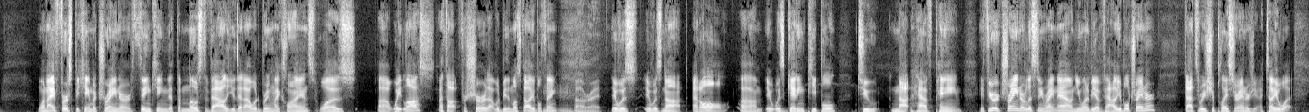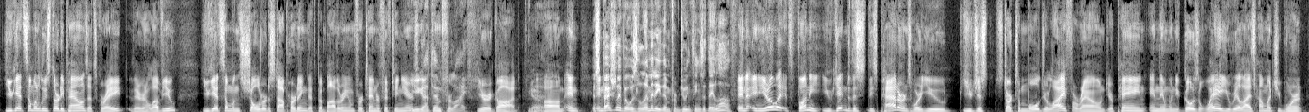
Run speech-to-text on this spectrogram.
when I first became a trainer, thinking that the most value that I would bring my clients was uh, weight loss. I thought for sure that would be the most valuable thing. All right. It was it was not at all. Um, it was getting people to not have pain. If you're a trainer listening right now and you want to be a valuable trainer, that's where you should place your energy. I tell you what, you get someone to lose 30 pounds, that's great. They're going to love you. You get someone's shoulder to stop hurting that's been bothering them for 10 or 15 years. You got them for life. you're a god. Um, and, and Especially if it was limiting them from doing things that they love. and and you know what? It's funny. You get into this these patterns where you you just start to mold your life around your pain, and then when it goes away, you realize how much you weren't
